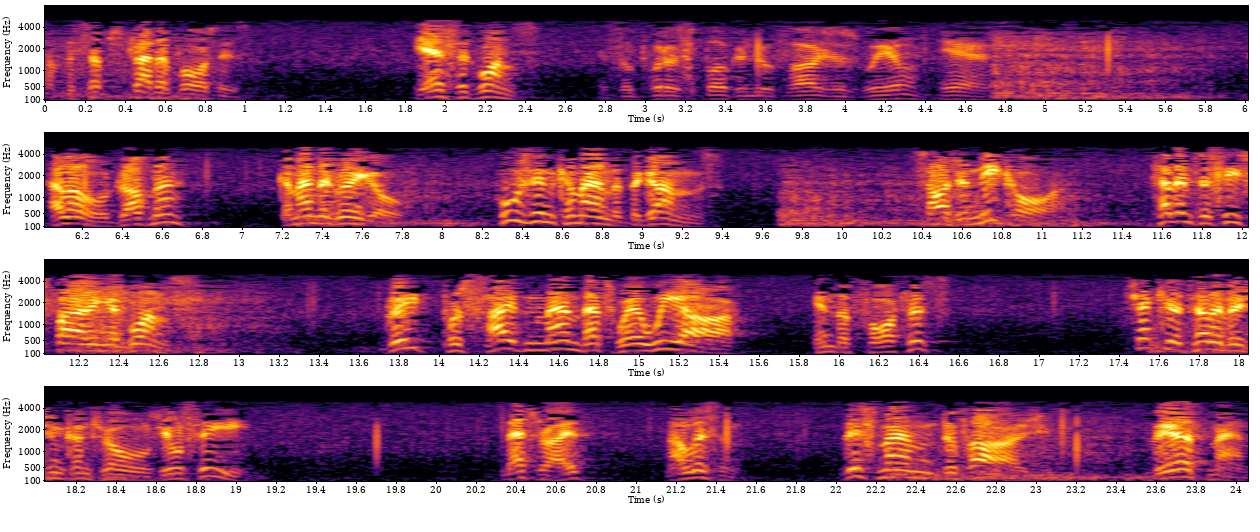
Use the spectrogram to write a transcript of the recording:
of the substrata forces. Yes, at once. This will put a spoke in Dufarge's wheel. Yes. Hello, Drobner. Commander Grego. Who's in command at the guns? Sergeant Nikor. Tell him to cease firing at once. Great Poseidon, man, that's where we are. In the fortress. Check your television controls. You'll see. That's right. Now listen. This man, Dufarge, the Earthman.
